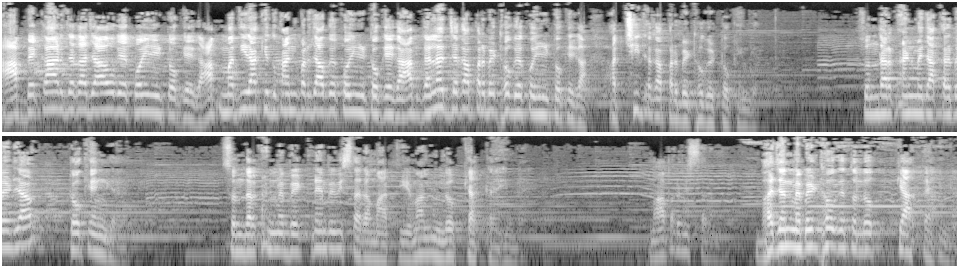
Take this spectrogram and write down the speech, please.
आप बेकार जगह जाओगे, कोई नहीं टोकेगा। आप मदिरा की दुकान पर जाओगे, कोई नहीं टोकेगा। आप गलत जगह पर बैठोगे, कोई नहीं टोकेगा। अच्छी जगह पर बैठोगे, टोकेंगे। सुंदरकांड में जाकर बैठ जाओ, टोकेंगे। सुंदरकांड में बैठने में भी शर्म आती है। मालूम लोग क्या कहेंगे? वहाँ पर भी शर्म भजन में बैठोगे तो लोग क्या कहेंगे?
